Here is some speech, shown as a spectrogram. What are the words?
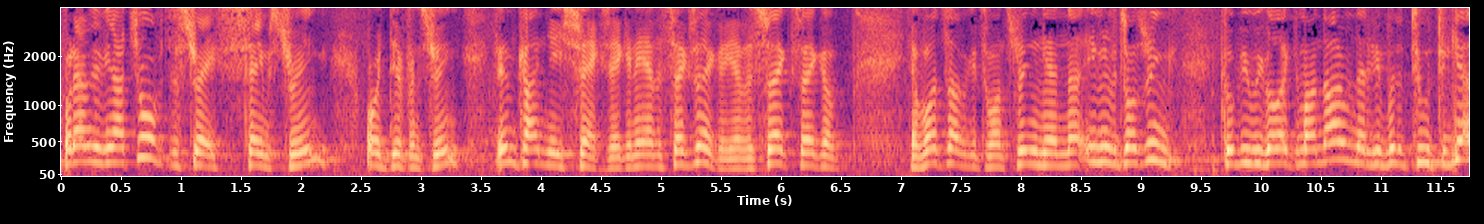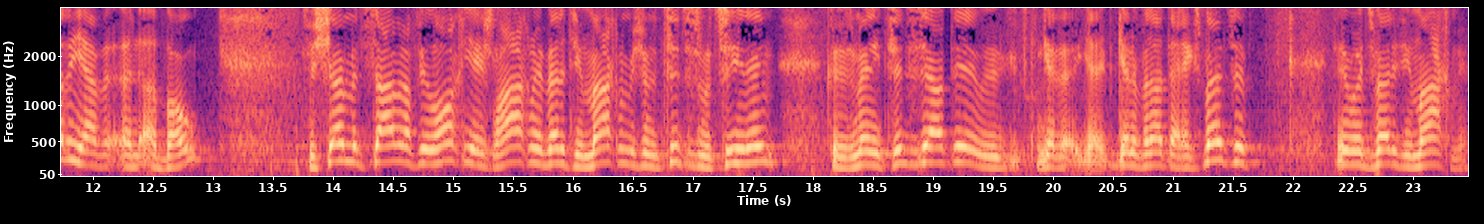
What happens if you're not sure if it's straight, same string or a different string? Vim kan yesh svek svek and they have a svek svek. You have a svek svek. You have one savik, it's one string, and then not, even if it's one string, could be we go like the mandarim that if you put the two together, you have a, a, a bow. So Shem Mitzvah, I feel hochi yesh lahachmer better to machmer mishum tzitzis mitzuyinim because there's many tzitzis out there. We can get it, get, get it for not that expensive. Therefore, it's better to machmir.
